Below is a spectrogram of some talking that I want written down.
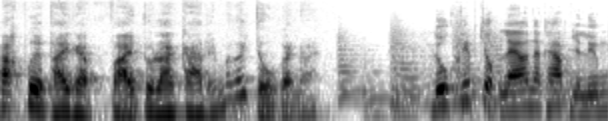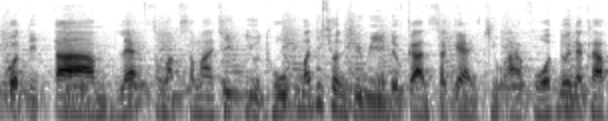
พรรคเพื่อไทยกับฝ่ายตุลาการเนี่ยไม่ค่อยถูกกันนะดูคลิปจบแล้วนะครับ อย่าลืมกดติดตาม และสมัครสมาชิก YouTube มติชนทีวีโดยการสแกน QR Code ด้วยนะครับ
